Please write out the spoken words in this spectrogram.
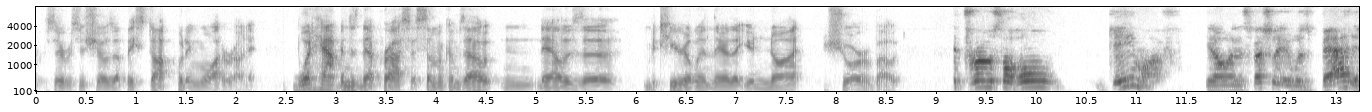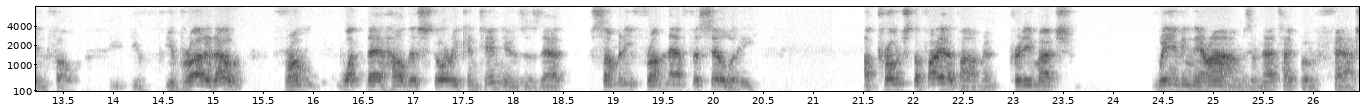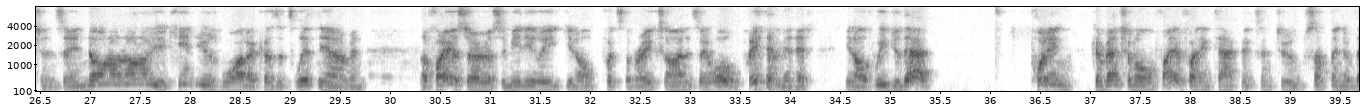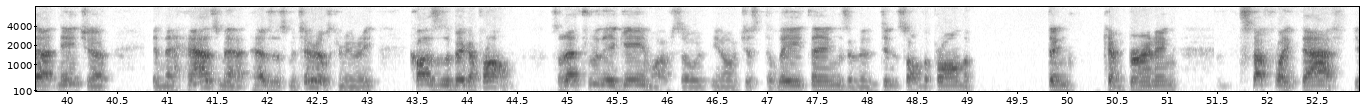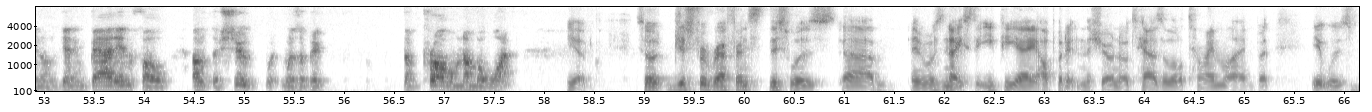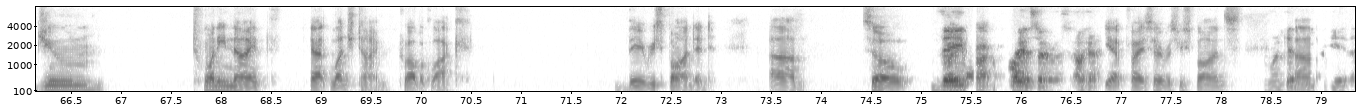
services shows up. They stop putting water on it. What happens in that process? Someone comes out and now there's a material in there that you're not sure about. It throws the whole game off, you know, and especially it was bad info. You you brought it out from what that how this story continues is that somebody from that facility approached the fire department pretty much waving their arms in that type of fashion saying no no no no you can't use water because it's lithium and the fire service immediately you know puts the brakes on and say oh wait a minute you know if we do that putting conventional firefighting tactics into something of that nature in the hazmat hazardous materials community causes a bigger problem so that threw their game off. So, you know, just delayed things and then didn't solve the problem. The thing kept burning. Stuff like that, you know, getting bad info out the chute was a big, the problem number one. Yeah. So just for reference, this was, um, it was nice. The EPA, I'll put it in the show notes, has a little timeline, but it was June 29th at lunchtime, 12 o'clock. They responded. Um, so they fire, fire service. Okay. Yeah, fire service responds. Um, then.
